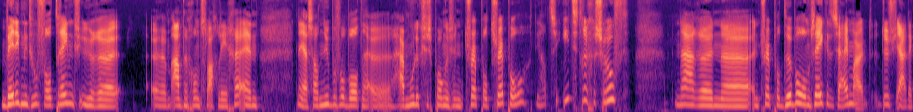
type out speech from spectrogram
weet ik niet hoeveel trainingsuren ehm, aan de grondslag liggen. En nou ja, ze had nu bijvoorbeeld eh, haar moeilijkste sprong is een triple-triple. Die had ze iets teruggeschroefd naar een, eh, een triple-double om zeker te zijn. Maar dus ja, de,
